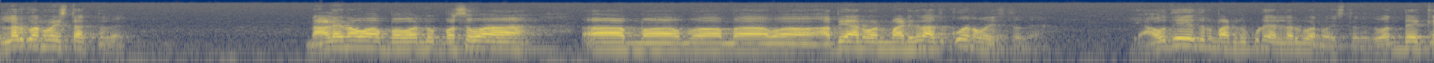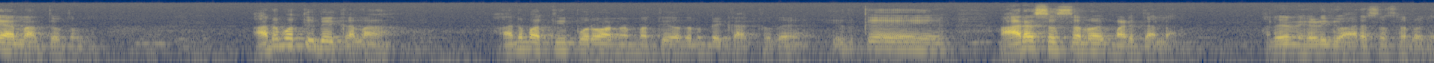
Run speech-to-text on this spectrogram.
ಎಲ್ಲರಿಗೂ ಅನ್ವಯಿಸ್ತಾಗ್ತದೆ ನಾಳೆ ನಾವು ಬ ಒಂದು ಬಸವ ಅಭಿಯಾನವನ್ನು ಮಾಡಿದರೆ ಅದಕ್ಕೂ ಅನ್ವಯಿಸ್ತದೆ. ಯಾವುದೇ ಇದನ್ನು ಮಾಡಿದ್ರು ಕೂಡ ಎಲ್ಲರಿಗೂ ಅನ್ವಯಿಸ್ತದೆ. ಇದು ಒಂದೇ ಅಲ್ಲ ಅಂತ. ಅನುಮತಿ ಬೇಕಲ್ಲ? ಅನುಮತಿ, ಪೂರ್ವ ಅನುಮತಿ ಅದನ್ನು ಬೇಕಾಗ್ತದೆ. ಇದಕ್ಕೆ ಆರ್ ಎಸ್ ಎಸ್ ಸಲುವಾಗಿ ಮಾಡಿದ್ದಲ್ಲ. ಅಲ್ಲೇನು ಹೇಳಿದ್ವಿ ಆರ್ ಎಸ್ ಎಸ್ ಸಲುವಾಗಿ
